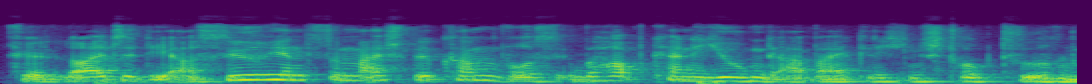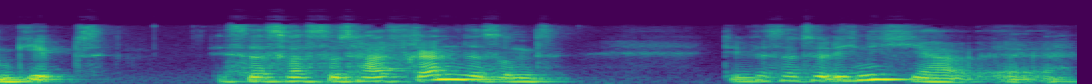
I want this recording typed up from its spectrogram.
Für Leute, die aus Syrien zum Beispiel kommen, wo es überhaupt keine jugendarbeitlichen Strukturen gibt, ist das was total Fremdes und die wissen natürlich nicht, ja, äh,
